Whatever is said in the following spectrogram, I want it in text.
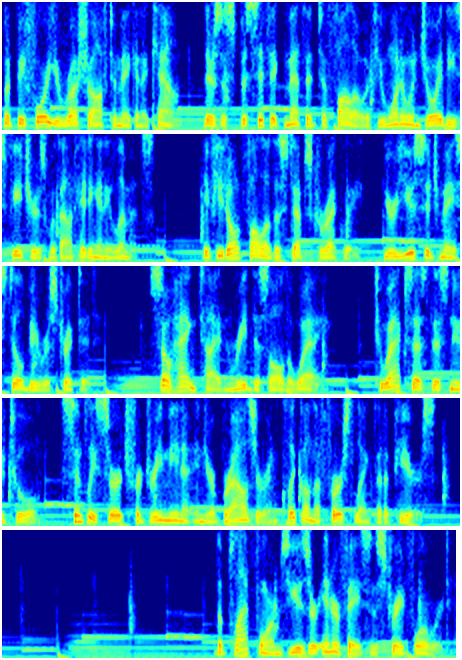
But before you rush off to make an account, there's a specific method to follow if you want to enjoy these features without hitting any limits. If you don't follow the steps correctly, your usage may still be restricted. So hang tight and read this all the way. To access this new tool, simply search for Dreamina in your browser and click on the first link that appears. The platform's user interface is straightforward.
